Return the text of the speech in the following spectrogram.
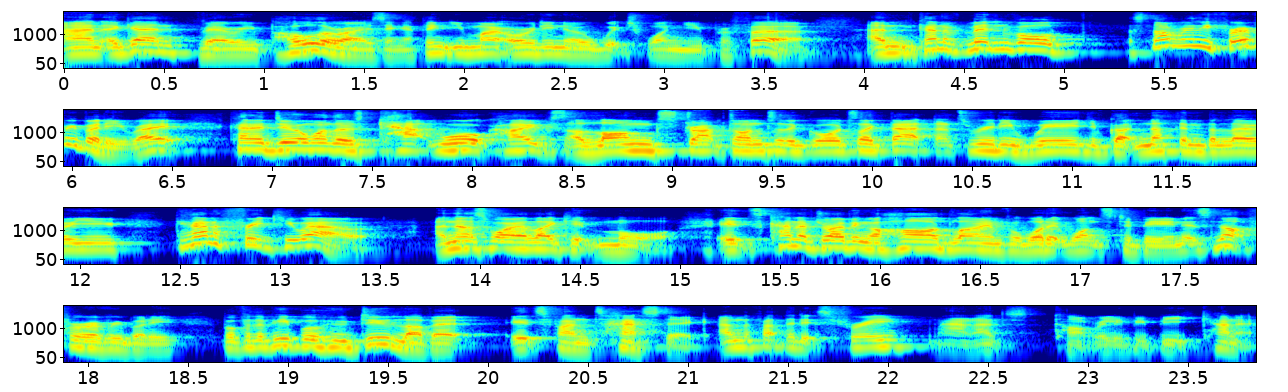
And again, very polarizing. I think you might already know which one you prefer. And kind of Mittenwald, it's not really for everybody, right? Kind of doing one of those catwalk hikes along, strapped onto the gorge like that, that's really weird. You've got nothing below you. It can kind of freak you out. And that's why I like it more. It's kind of driving a hard line for what it wants to be, and it's not for everybody, but for the people who do love it, it's fantastic. And the fact that it's free, man, that just can't really be beat, can it?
